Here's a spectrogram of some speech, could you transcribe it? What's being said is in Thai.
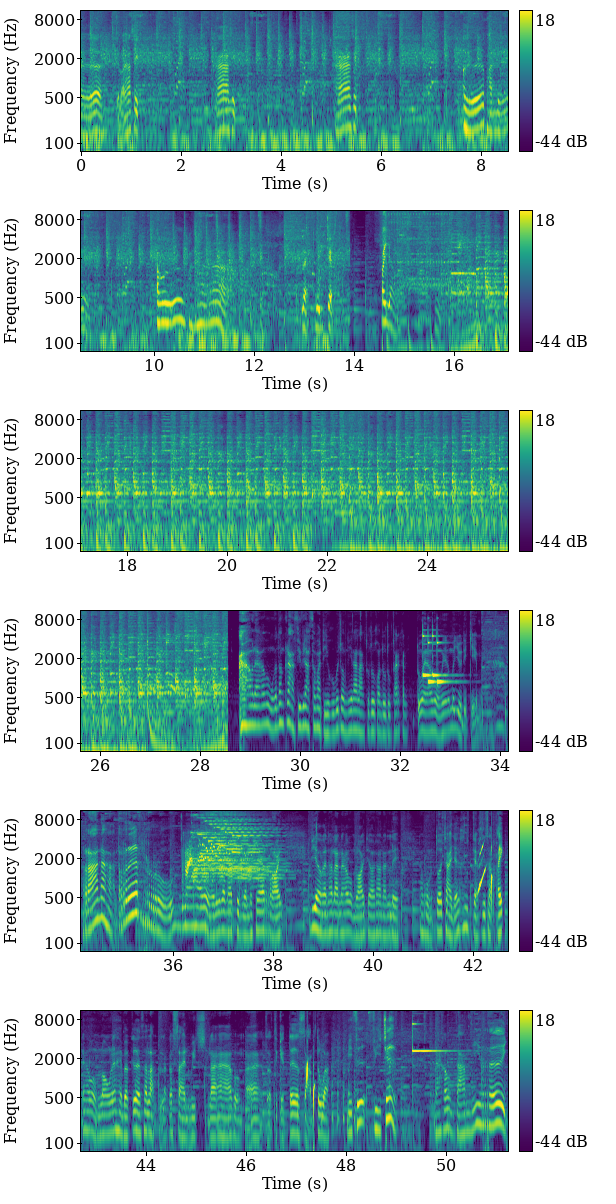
เออเจ็ดร้อยห้าสิบห้าสิบห้าสิบเออพันหนึ่งเออพันห้าแหละคูณเจ็ดไปอย่าง กราบสวัสดีสวัสดีคุณผู้ชมที่น่ารักทุกๆคนทุกๆท่านกันด้วยนะครับผมวันนี้เรามาอยู่ในเกม ร้านอาหารเลิศหรูนะครับผมวันนี้เรามาจุ่มกันไม่ใช่ร้อยเดียวกันเท่านั้นนะครับผมร้อยเดียวเท่านั้นเลยนะผมตัวจ่ายเยอะที่สุดเนี่ยคือสเต็กนะครับผมลองด้วยแฮมเบอร์เกอร์สลัดแล้วก็แซนด์วิชนะครับผมอ่าตัวสเก็ตเตอร์สามตัว มีซื้อฟีเจอร์นะครับผมตามนี้เลย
